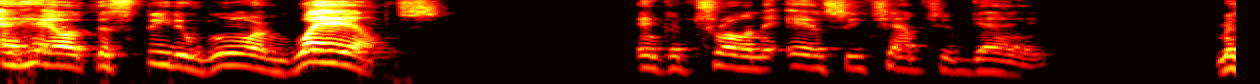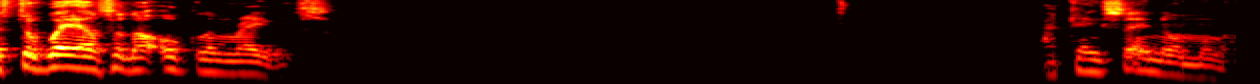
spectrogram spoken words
And held the speed of Warren Wells in controlling the AFC Championship game. Mr. Wells of the Oakland Raiders. I can't say no more.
